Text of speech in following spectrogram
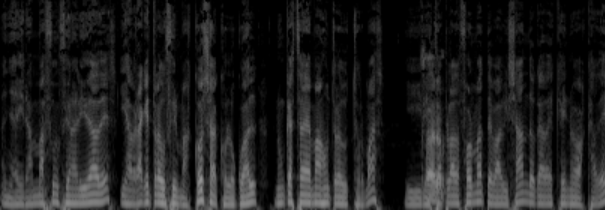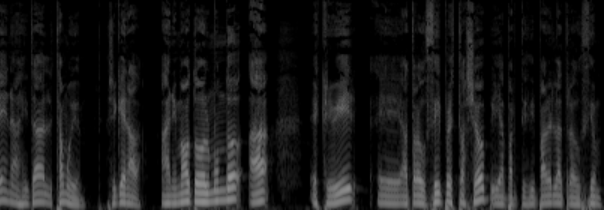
añadirán más funcionalidades y habrá que traducir más cosas, con lo cual nunca está de más un traductor más. Y esta plataforma te va avisando cada vez que hay nuevas cadenas y tal, está muy bien. Así que nada, animado todo el mundo a escribir, eh, a traducir PrestaShop y a participar en la traducción.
